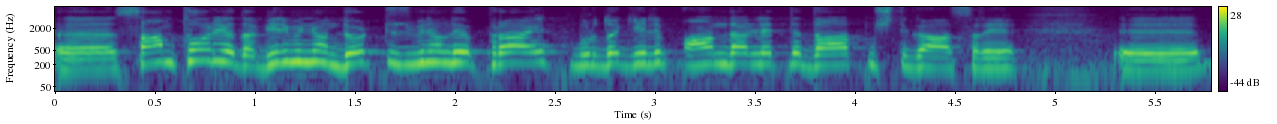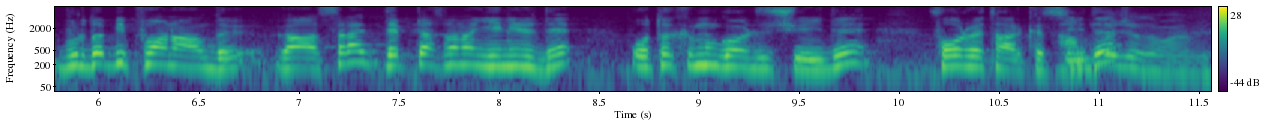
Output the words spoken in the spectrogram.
Ee, Sampdoria'da 1 milyon 400 bin alıyor. Pride burada gelip Anderlet'le dağıtmıştı Galatasaray'ı. Ee, burada bir puan aldı Galatasaray. Deplasmana yenildi. O takımın golcüsüydü. Forvet arkasıydı. O zaman. bir.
